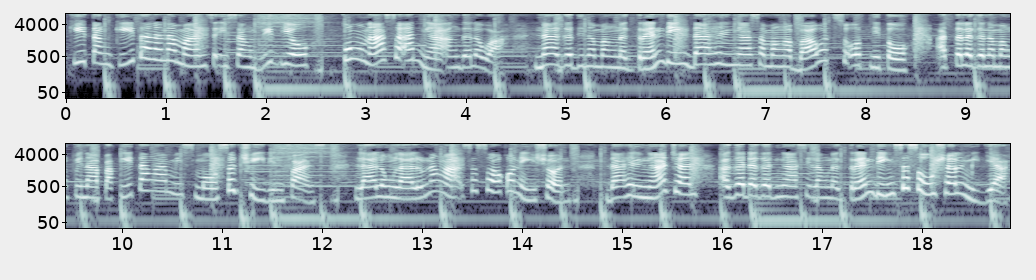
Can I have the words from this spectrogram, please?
kitang-kita na naman sa isang video kung nasaan nga ang dalawa na agad din namang nagtrending dahil nga sa mga bawat suot nito at talaga namang pinapakita nga mismo sa Jaden fans, lalong-lalo na nga sa Soko Nation. Dahil nga dyan, agad-agad nga silang nagtrending sa social media.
